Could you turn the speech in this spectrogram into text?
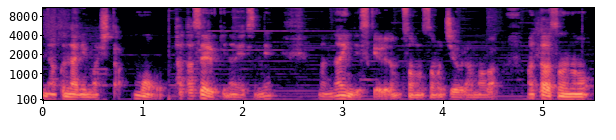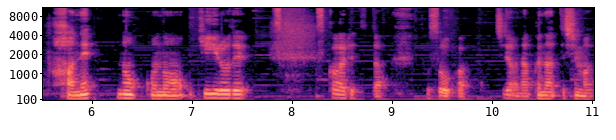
なくなりました。もう立たせる気ないですね。まあ、ないんですけれども、そもそもジオラマが。あとはその羽のこの黄色で使われてた塗装がこっちではなくなってしまっ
